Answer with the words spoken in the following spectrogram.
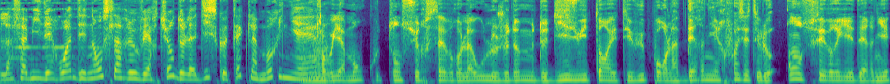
La famille des Rois dénonce la réouverture de la discothèque La Morinière. Oui, à Montcouton-sur-Sèvre, là où le jeune homme de 18 ans a été vu pour la dernière fois, c'était le 11 février dernier.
